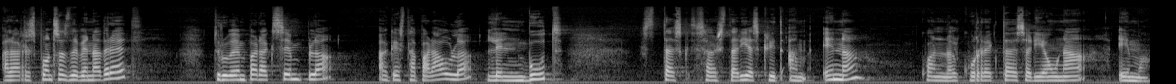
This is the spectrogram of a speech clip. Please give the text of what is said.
A les responses de Benadret trobem, per exemple, aquesta paraula, l'enbut, estaria escrit amb N, quan el correcte seria una M.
